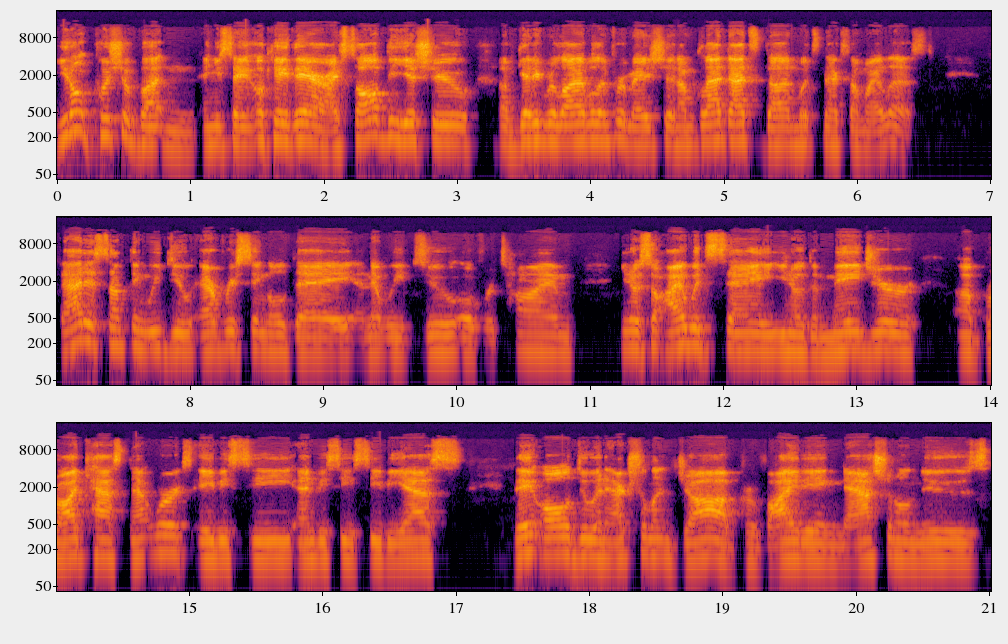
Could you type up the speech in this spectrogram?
you don't push a button and you say, okay, there, I solved the issue of getting reliable information. I'm glad that's done. What's next on my list? That is something we do every single day and that we do over time. You know, so I would say, you know, the major uh, broadcast networks, ABC, NBC, CBS, they all do an excellent job providing national news,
